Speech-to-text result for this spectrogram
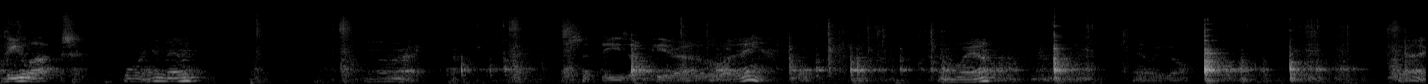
Top Deluxe. Pour him in. Alright. Set these up here out of the way. Somewhere. There we go. Okay,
